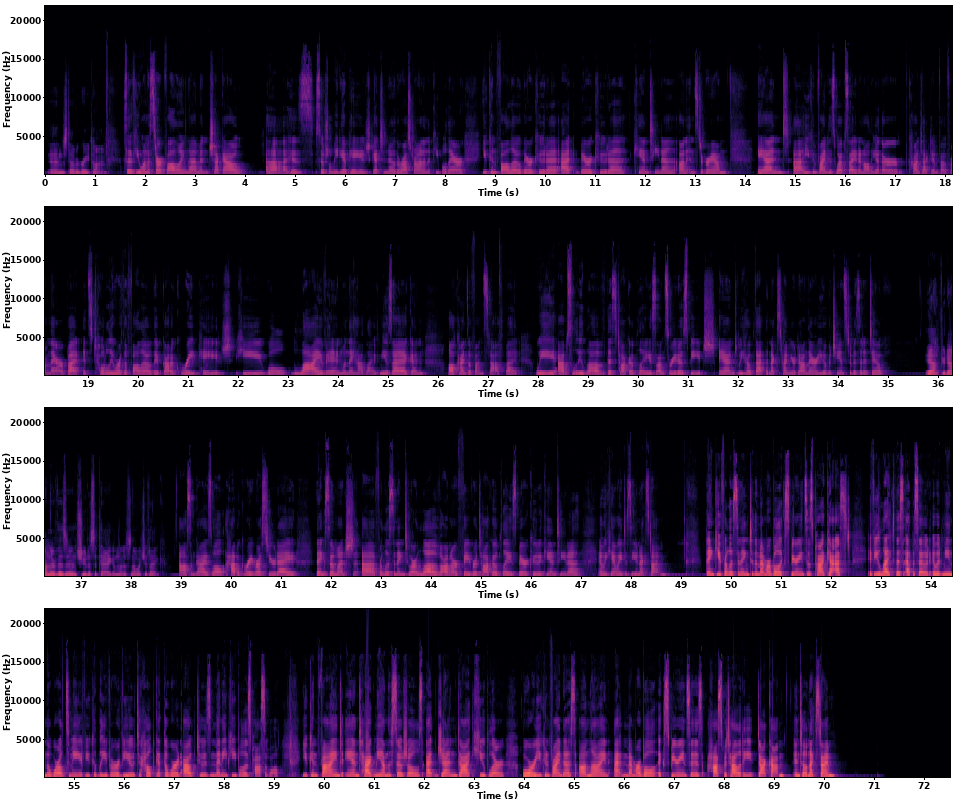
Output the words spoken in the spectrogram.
and just have a great time. So if you want to start following them and check out uh, his social media page, get to know the restaurant and the people there, you can follow Barracuda at Barracuda Cantina on Instagram. And uh, you can find his website and all the other contact info from there. But it's totally worth a follow. They've got a great page. He will live in when they have live music and all kinds of fun stuff. But we absolutely love this taco place on Cerritos Beach, and we hope that the next time you're down there, you have a chance to visit it too. Yeah, if you're down there visiting, shoot us a tag and let us know what you think. Awesome, guys. Well, have a great rest of your day. Thanks so much uh, for listening to our love on our favorite taco place, Barracuda Cantina, and we can't wait to see you next time. Thank you for listening to the Memorable Experiences podcast. If you liked this episode, it would mean the world to me if you could leave a review to help get the word out to as many people as possible. You can find and tag me on the socials at jen.hubler, or you can find us online at memorableexperienceshospitality.com. Until next time.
